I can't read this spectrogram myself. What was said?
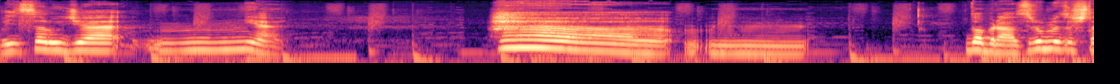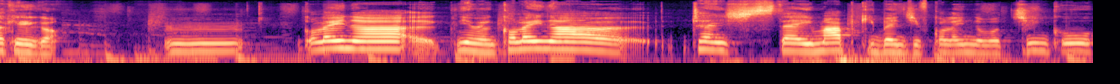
Więc co ludzie, Mm, nie. Ha, mm, Dobra, zróbmy coś takiego. Mm, Kolejna, nie wiem, kolejna część z tej mapki będzie w kolejnym odcinku.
